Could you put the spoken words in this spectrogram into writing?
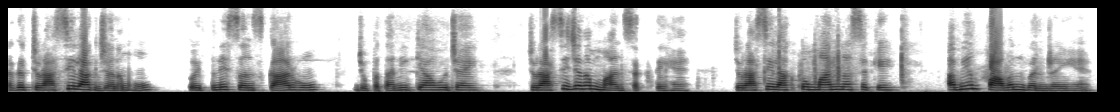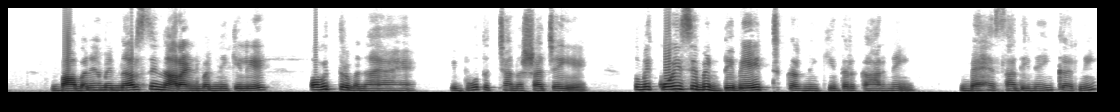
अगर चौरासी लाख जन्म हो तो इतने संस्कार हो, जो पता नहीं क्या हो जाए। चौरासी जन्म मान सकते हैं। चौरासी लाख तो मान ना सके। अभी हम पावन बन रहे हैं। बाबा ने हमें नर से नारायण बनने के लिए पवित्र बनाया है। ये बहुत अच्छा नशा चाहिए। तुम्हें कोई से भी डिबेट करने की दरकार नहीं। बहस आदि नहीं करनी।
